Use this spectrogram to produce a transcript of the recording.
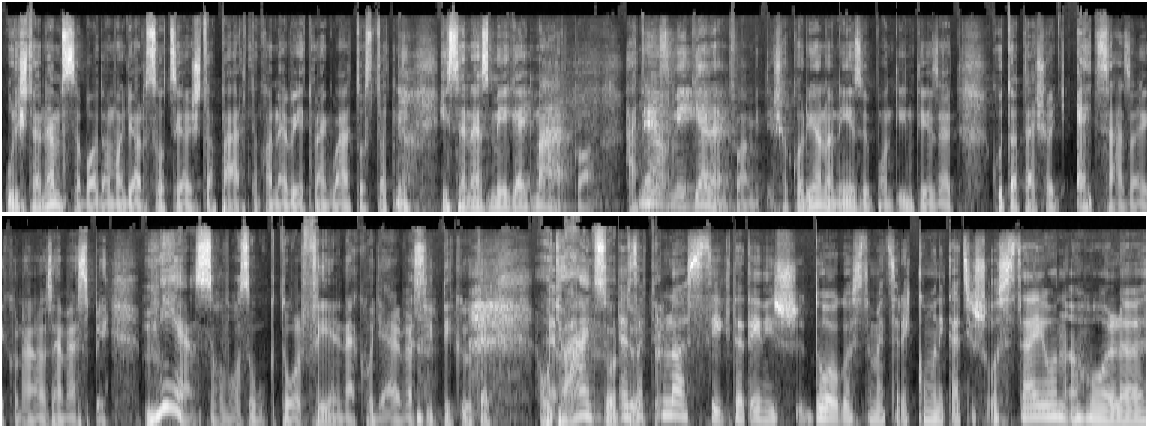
úristen, nem szabad a Magyar Szocialista Pártnak a nevét megváltoztatni, hiszen ez még egy márka. Hát ez még jelent valamit. És akkor jön a Nézőpont Intézet kutatás, hogy egy százalék nál az MSP. Milyen szavazóktól félnek, hogy elveszítik őket? Hogyha hányszor Ez történt... a klasszik, tehát én is dolgoztam egyszer egy kommunikációs osztályon, ahol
